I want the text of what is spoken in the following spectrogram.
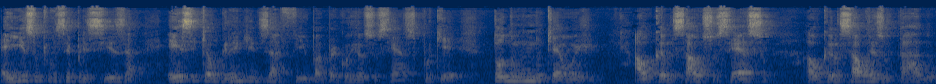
É isso que você precisa esse que é o grande desafio para percorrer o sucesso. Porque todo mundo quer hoje alcançar o sucesso, alcançar o resultado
